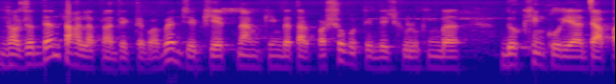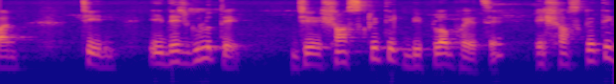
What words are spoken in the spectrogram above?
নজর দেন, তাহলে আপনারা দেখতে পাবেন যে ভিয়েতনাম কিংবা তার পার্শ্ববর্তী দেশগুলো কিংবা দক্ষিণ কোরিয়া, জাপান, চীন, এই দেশগুলোতে যে সাংস্কৃতিক বিপ্লব হয়েছে, এই সাংস্কৃতিক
